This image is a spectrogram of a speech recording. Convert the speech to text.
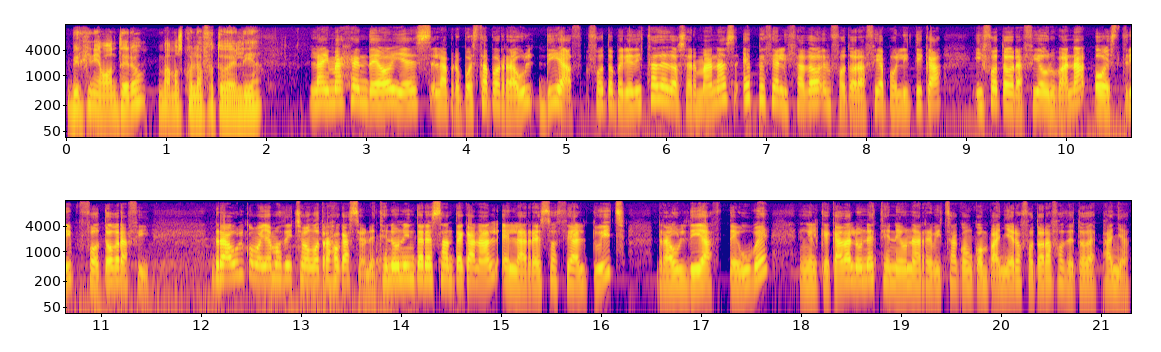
Virginia Montero, vamos con la foto del día. La imagen de hoy es la propuesta por Raúl Díaz, fotoperiodista de dos hermanas especializado en fotografía política y fotografía urbana o street photography. Raúl, como ya hemos dicho en otras ocasiones, tiene un interesante canal en la red social Twitch, Raúl Díaz TV, en el que cada lunes tiene una revista con compañeros fotógrafos de toda España.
